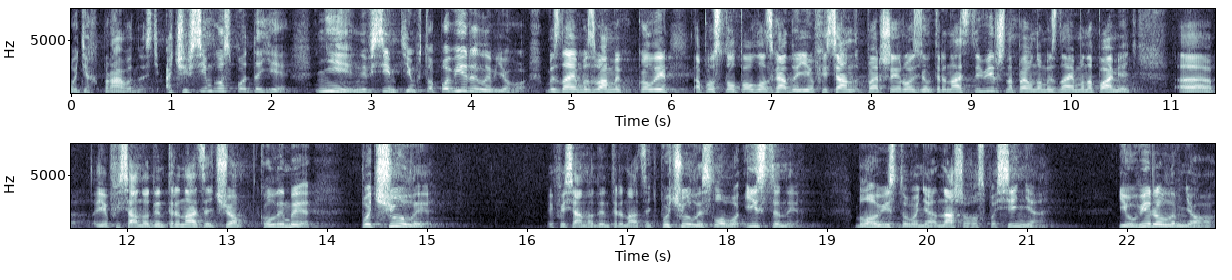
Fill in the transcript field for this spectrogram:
одяг праведності. А чи всім Господь дає? Ні, не всім тим, хто повірили в Його. Ми знаємо з вами, коли апостол Павло згадує Єфесян, перший розділ, 13 вірш, напевно, ми знаємо на пам'ять е, Єфесян 1.13, що коли ми почули, Ефесян 1.13, почули слово істини, благовістування нашого спасіння і увірили в нього,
